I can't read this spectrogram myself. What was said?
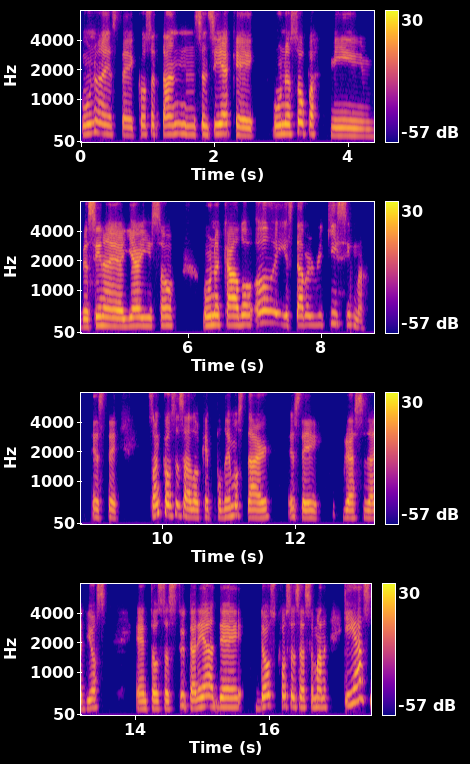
una este, cosa tan sencilla que una sopa. Mi vecina ayer hizo una caldo, ¡ay! estaba riquísima. Este, son cosas a lo que podemos dar, este, gracias a Dios. Entonces, tu tarea de dos cosas a semana, y haz,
